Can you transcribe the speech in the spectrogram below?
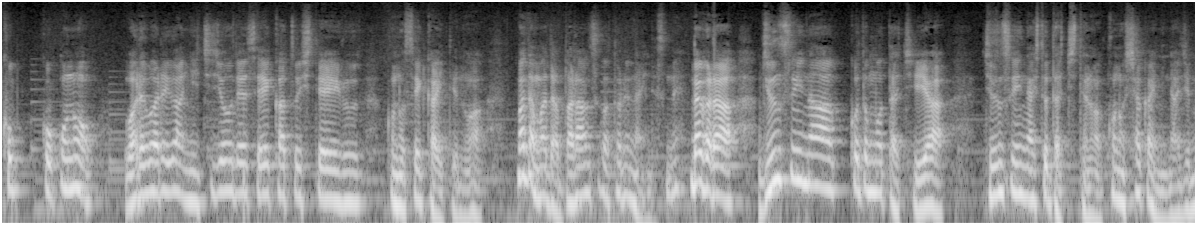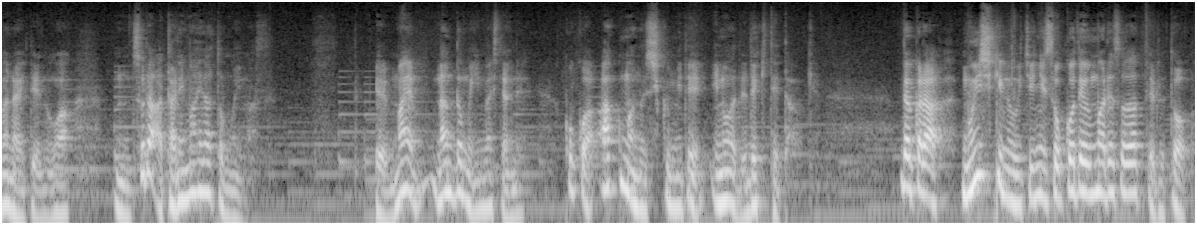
こここの我々が日常で生活しているこの世界っていうのはまだまだバランスが取れないんですね。だから純粋な子どもたちや純粋な人たちっていうのはこの社会に馴染まないというのは、うん、それは当たり前だと思います。前何度も言いましたよね。ここは悪魔の仕組みで今までできてたわけ。だから無意識のうちにそこで生まれ育ってると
